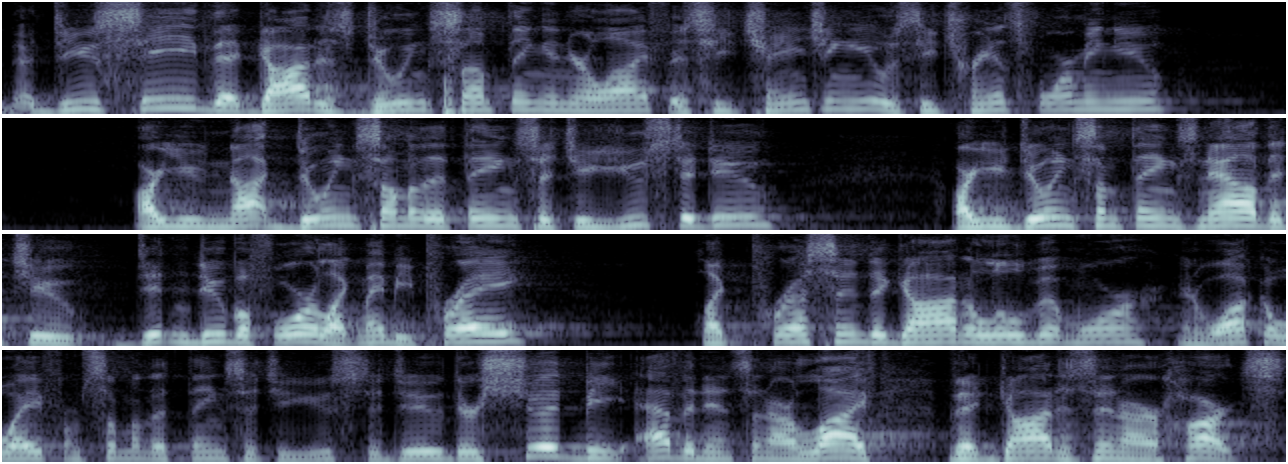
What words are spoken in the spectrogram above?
Do you see that God is doing something in your life? Is He changing you? Is He transforming you? Are you not doing some of the things that you used to do? Are you doing some things now that you didn't do before, like maybe pray, like press into God a little bit more and walk away from some of the things that you used to do? There should be evidence in our life that God is in our hearts.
